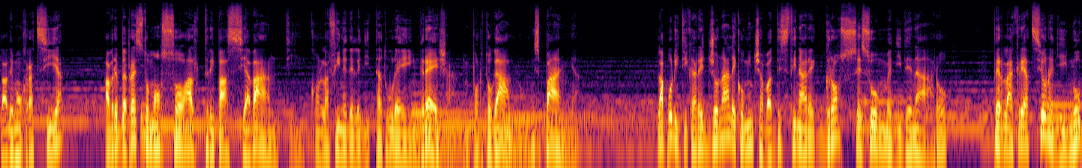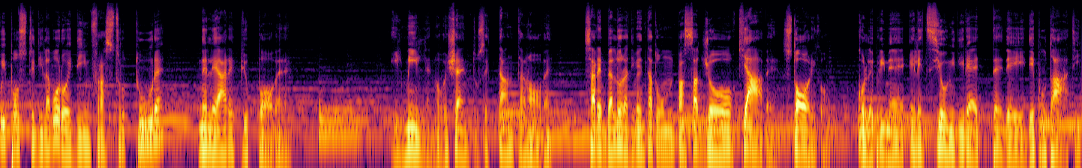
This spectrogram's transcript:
La democrazia avrebbe presto mosso altri passi avanti con la fine delle dittature in Grecia, in Portogallo, in Spagna. La politica regionale cominciava a destinare grosse somme di denaro per la creazione di nuovi posti di lavoro e di infrastrutture nelle aree più povere. Il 1979 sarebbe allora diventato un passaggio chiave, storico, con le prime elezioni dirette dei deputati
